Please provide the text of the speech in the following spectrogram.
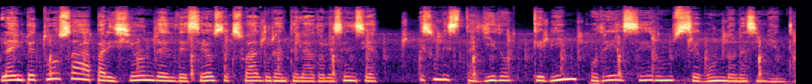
La impetuosa aparición del deseo sexual durante la adolescencia es un estallido que bien podría ser un segundo nacimiento.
